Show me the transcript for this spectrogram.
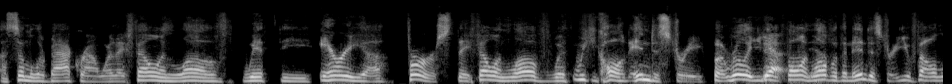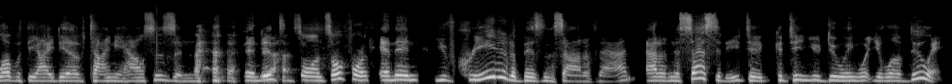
a similar background where they fell in love with the area first. They fell in love with, we could call it industry, but really you didn't fall in yeah. love with an industry. You fell in love with the idea of tiny houses and independence yeah. and so on and so forth. And then you've created a business out of that, out of necessity to continue doing what you love doing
